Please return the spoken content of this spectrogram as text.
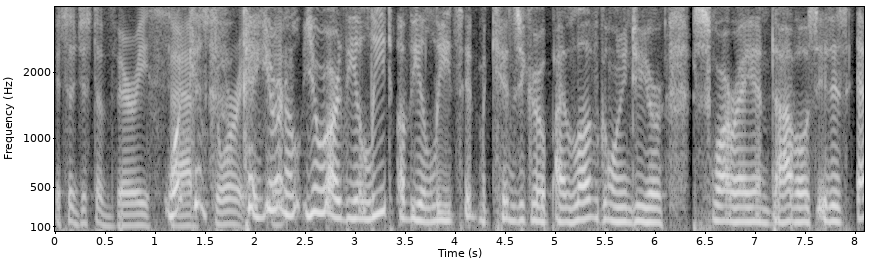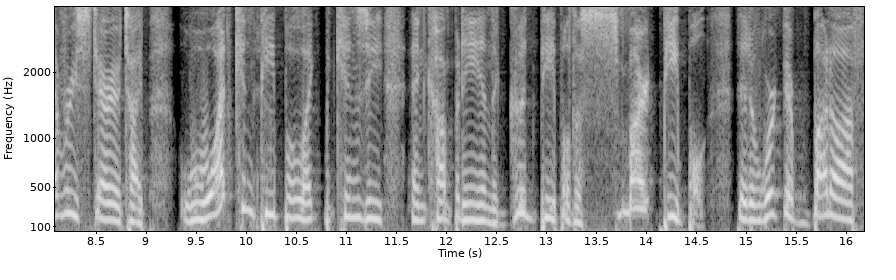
It's a, just a very sad can- story. Okay, you're Yeah. an, you are the elite of the elites at McKinsey Group. I love going to your soiree in Davos. It is every stereotype. What can people like McKinsey and company and the good people, the smart people that have worked their butt off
